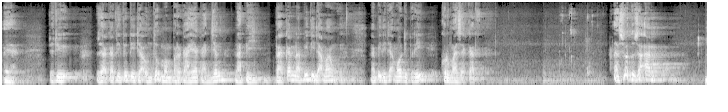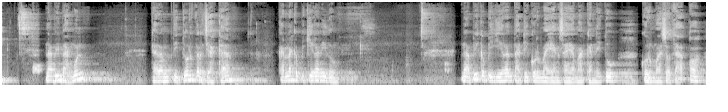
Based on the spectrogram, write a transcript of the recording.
ya. Jadi zakat itu tidak untuk memperkaya kanjeng Nabi Bahkan Nabi tidak mau ya. Nabi tidak mau diberi kurma zakat Nah suatu saat Nabi bangun dalam tidur terjaga karena kepikiran itu. Nabi kepikiran tadi kurma yang saya makan itu kurma sodakoh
